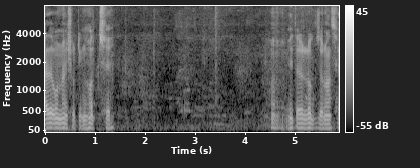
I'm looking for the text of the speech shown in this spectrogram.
আজও মনে হয় শুটিং হচ্ছে। হ্যাঁ ভিতরে লোকজন আছে।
